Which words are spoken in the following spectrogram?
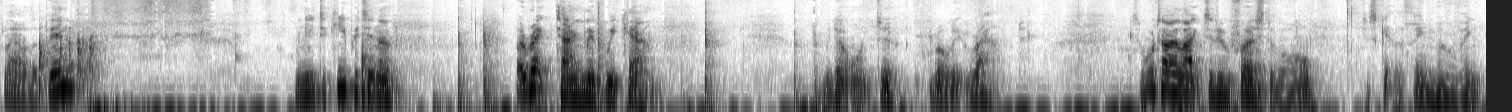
Flour the pin. We need to keep it in a, a rectangle if we can. We don't want to roll it round. So what I like to do first of all, just get the thing moving,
